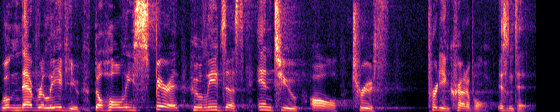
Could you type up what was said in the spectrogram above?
will never leave you, the Holy Spirit who leads us into all truth. Pretty incredible, isn't it?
